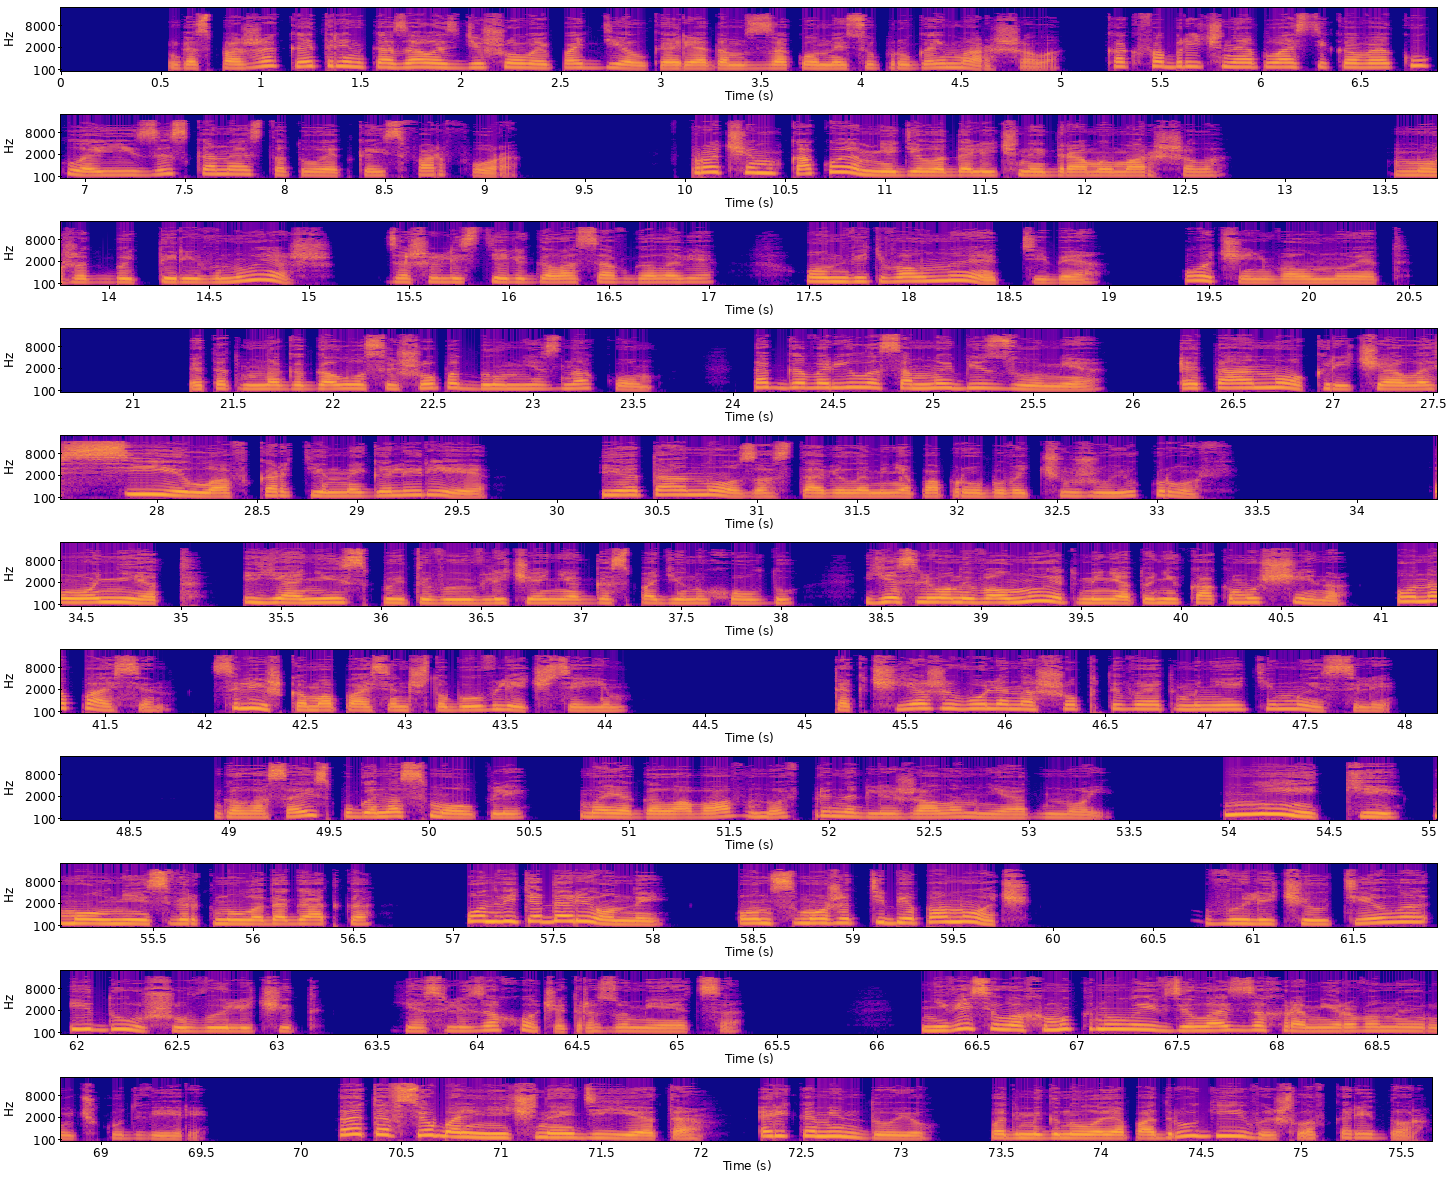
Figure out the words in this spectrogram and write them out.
Госпожа Кэтрин казалась дешевой подделкой рядом с законной супругой маршала, как фабричная пластиковая кукла и изысканная статуэтка из фарфора. Впрочем, какое мне дело до личной драмы маршала? «Может быть, ты ревнуешь?» Зашелестели голоса в голове. «Он ведь волнует тебя. Очень волнует». Этот многоголосый шепот был мне знаком. Так говорило со мной безумие. Это оно кричало «Сила!» в картинной галерее. И это оно заставило меня попробовать чужую кровь. «О, нет, я не испытываю влечения к господину Холду. Если он и волнует меня, то не как мужчина. Он опасен, слишком опасен, чтобы увлечься им. Так чья же воля нашептывает мне эти мысли? Голоса испуганно смолкли. Моя голова вновь принадлежала мне одной. «Ники!» — молнией сверкнула догадка. «Он ведь одаренный! Он сможет тебе помочь!» Вылечил тело и душу вылечит, если захочет, разумеется. Невесело хмыкнула и взялась за хромированную ручку двери. «Это все больничная диета. Рекомендую. Подмигнула я подруге и вышла в коридор.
